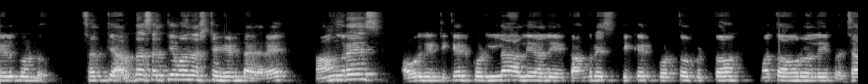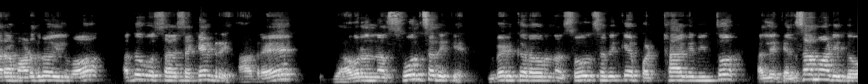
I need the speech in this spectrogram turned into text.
ಹೇಳ್ಕೊಂಡು ಸತ್ಯ, ಅರ್ಧ ಸತ್ಯವನ್ನಷ್ಟೇ ಹೇಳ್ತಾ ಇದಾರೆ. ಕಾಂಗ್ರೆಸ್ ಅವ್ರಿಗೆ ಟಿಕೆಟ್ ಕೊಡ್ಲಿಲ್ಲ, ಅಲ್ಲಿ ಅಲ್ಲಿ ಕಾಂಗ್ರೆಸ್ ಟಿಕೆಟ್ ಕೊಡ್ತೋ ಬಿಡ್ತೋ ಮತ್ತು ಅವರಲ್ಲಿ ಪ್ರಚಾರ ಮಾಡಿದ್ರೋ ಇಲ್ವೋ, ಅದು ಸೆಕೆಂಡ್ರಿ ಆದ್ರೆ ಅವರನ್ನ ಸೋಲ್ಸೋದಕ್ಕೆ, ಅಂಬೇಡ್ಕರ್ ಅವರನ್ನ ಸೋಲ್ಸೋದಕ್ಕೆ ಪಟ್ಟಾಗಿ ನಿಂತು ಅಲ್ಲಿ ಕೆಲಸ ಮಾಡಿದ್ದು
